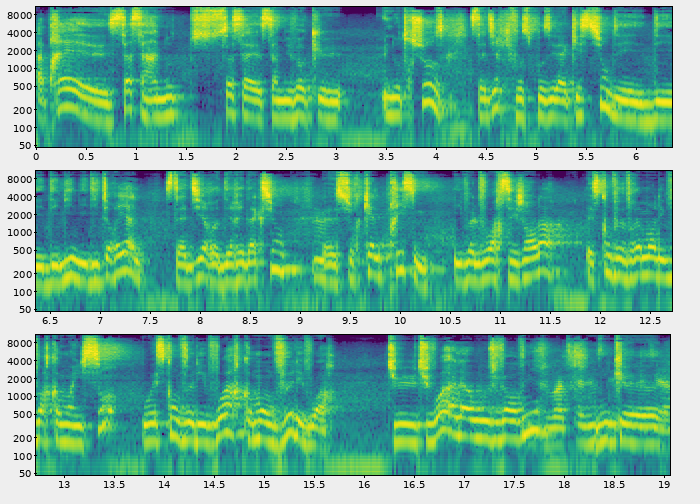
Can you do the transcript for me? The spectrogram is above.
Après, euh, ça, c'est un autre, ça, ça, m'évoque euh, une autre chose, c'est-à-dire qu'il faut se poser la question des, des, lignes éditoriales, c'est-à-dire des rédactions. Mm. sur quel prisme ils veulent voir ces gens-là? Est-ce qu'on veut vraiment les voir comment ils sont ou est-ce qu'on veut les voir comment on veut les voir? Tu, tu, vois là où je veux en venir je vois très bien Donc euh,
